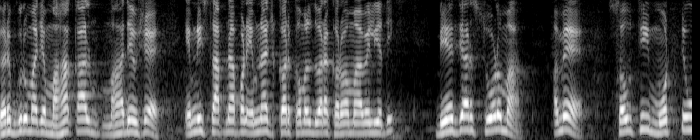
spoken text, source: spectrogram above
ગર્ભગૃહમાં જે મહાકાલ મહાદેવ છે, એમની સ્થાપના પણ એમના જ કરકમલ દ્વારા કરવામાં આવેલી હતી. બે હજાર સોળમાં અમે સૌથી મોટું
